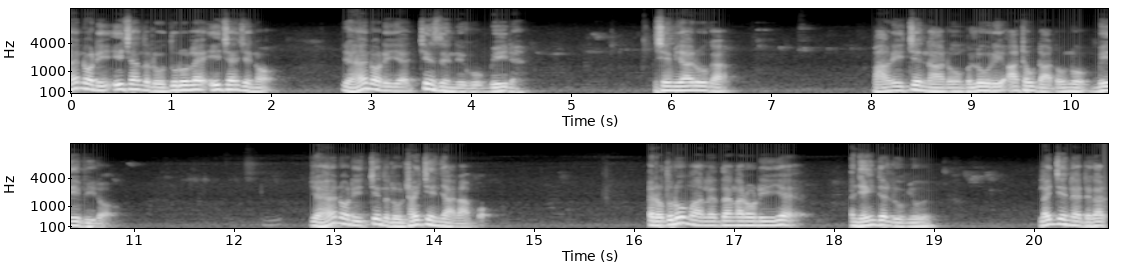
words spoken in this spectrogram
ဟန်တော်တွေအေးချမ်းတယ်လို့သူတို့လည်းအေးချမ်းခြင်းတော့ယဟန်တော်တွေရဲ့ကျင့်စဉ်တွေကိုမေးတယ် အရှင်ဘုရားတို့ကဘာတွေကျင့်တာတုံးဘလို့တွေအထောက်တာတုံးတို့မေးပြီးတော့ယဟန်တော်တွေကျင့်တယ်လို့လိုက်ကျင့်ကြတာပေါ့အဲ့တော့သူတို့မှလည်းတန်ဃာတော်တွေရဲ့အငိမ့်တက်လူမျိုးလိုက်ကျင့်တဲ့တရား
